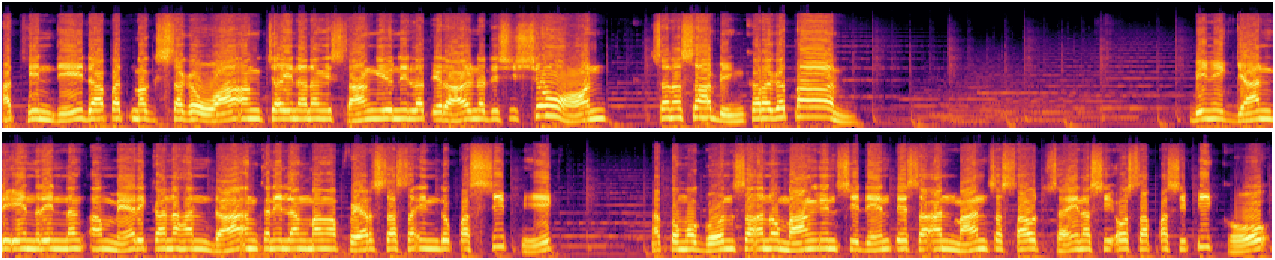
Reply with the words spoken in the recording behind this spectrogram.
at hindi dapat magsagawa ang China ng isang unilateral na desisyon sa nasabing karagatan. Binigyan diin rin ng Amerika na handa ang kanilang mga pwersa sa Indo-Pacific na tumugon sa anumang insidente saan man sa South China Sea o sa Pasipiko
